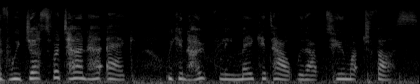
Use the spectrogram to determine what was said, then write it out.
If we just return her egg, we can hopefully make it out without too much fuss.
